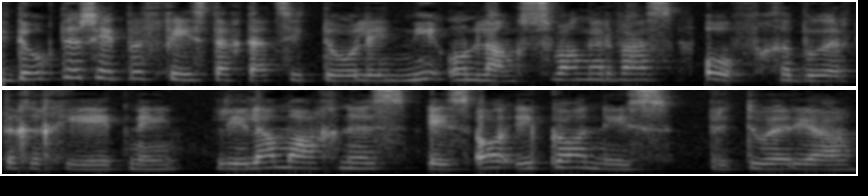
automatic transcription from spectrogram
Die dokters het bevestig dat Setole nie onlangs swanger was of geboorte gegee het nie. Lila Magnus, SAK nuus, Pretoria.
